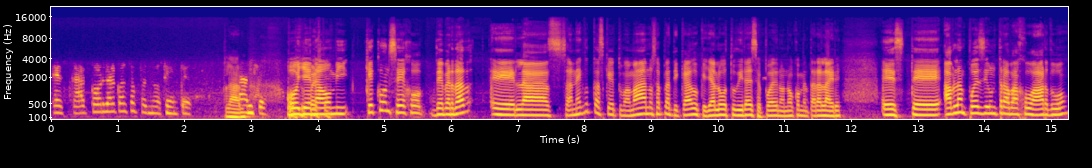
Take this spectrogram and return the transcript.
está acorde al costo, pues no sientes claro. Oye, Naomi, ¿qué consejo, de verdad, eh, las anécdotas que tu mamá nos ha platicado, que ya luego tú dirás si se pueden o no comentar al aire, este, hablan pues de un trabajo arduo,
